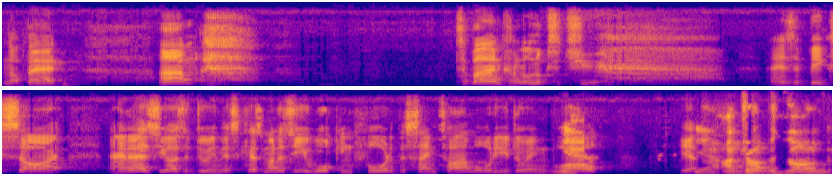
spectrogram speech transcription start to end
Not bad. Um, Taban kind of looks at you and there's a big sigh. And as you guys are doing this, Kazmanduz, are you walking forward at the same time or what are you doing Yeah. while Yep. Yeah, I've dropped the dog,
